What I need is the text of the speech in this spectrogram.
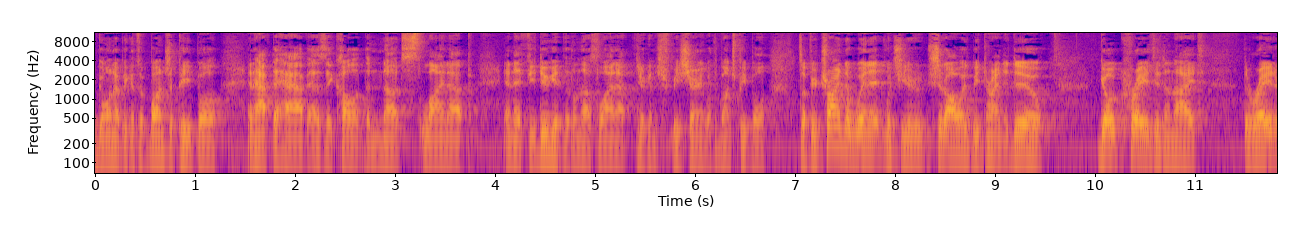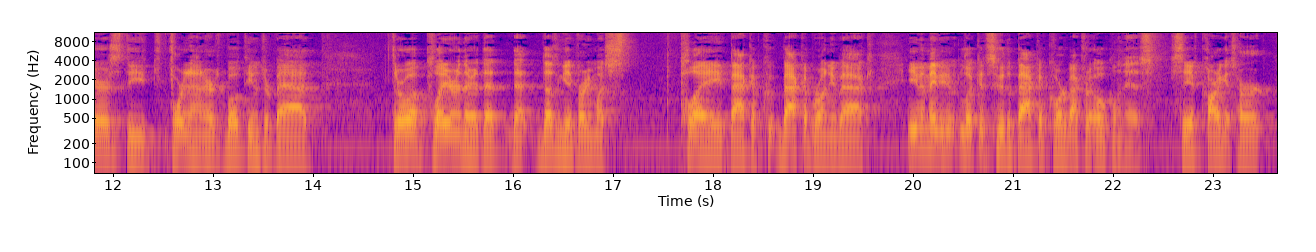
going up against a bunch of people and have to have, as they call it, the nuts lineup. And if you do get the nuts lineup, you're going to be sharing with a bunch of people. So if you're trying to win it, which you should always be trying to do, go crazy tonight. The Raiders, the 49ers, both teams are bad. Throw a player in there that, that doesn't get very much play, backup backup running back. Even maybe look at who the backup quarterback for Oakland is. See if Carr gets hurt.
